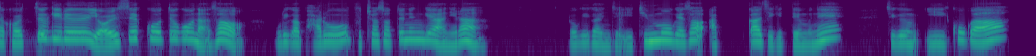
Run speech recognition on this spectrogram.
자, 겉뜨기를 13코 뜨고 나서 우리가 바로 붙여서 뜨는 게 아니라 여기가 이제 이 뒷목에서 앞까지이기 때문에 지금 이 코가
